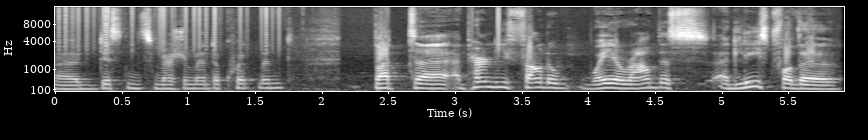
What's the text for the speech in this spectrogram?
uh, distance measurement equipment. But uh, apparently, you found a way around this, at least for the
